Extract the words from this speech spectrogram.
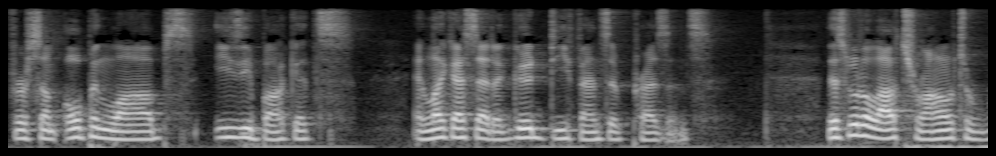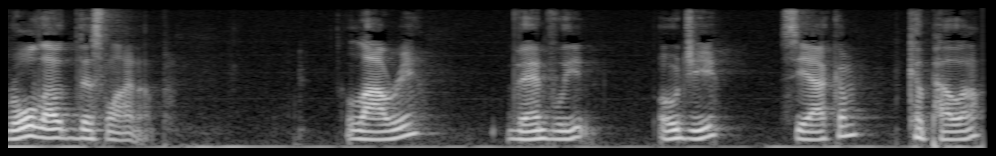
for some open lobs, easy buckets, and like I said, a good defensive presence. This would allow Toronto to roll out this lineup Lowry, VanVleet, OG, Siakam, Capela.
